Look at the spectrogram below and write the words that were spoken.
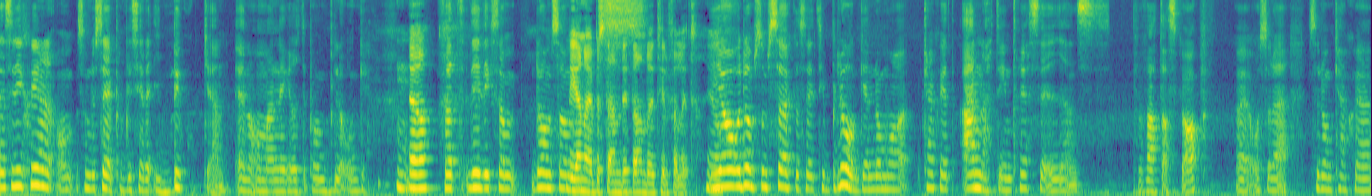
alltså det är skillnad om, som du säger, publicera i boken eller om man lägger ut det på en blogg. Mm. ja, För att det är liksom de som... det ena är beständigt, det andra är tillfälligt. Ja. och de som söker sig till bloggen de har kanske ett annat intresse i ens författarskap eh, och sådär. Så de kanske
